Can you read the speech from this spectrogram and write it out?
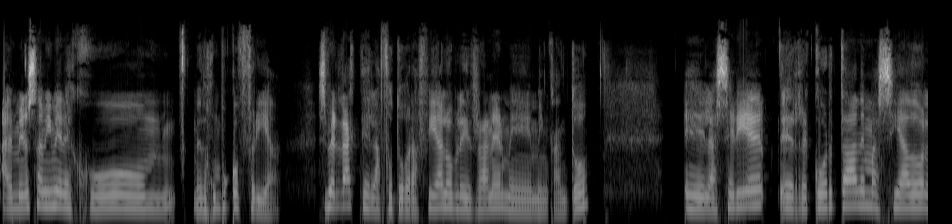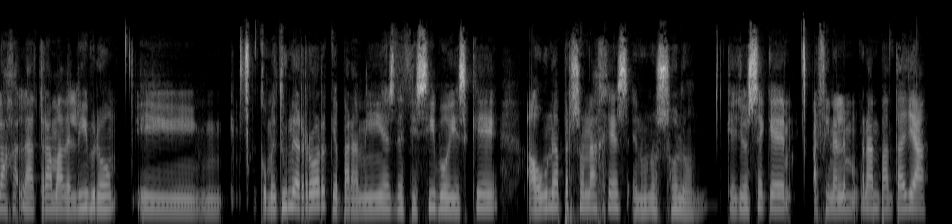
al menos a mí me dejó, me dejó un poco fría. Es verdad que la fotografía, lo Blade Runner, me, encantó. Eh, la serie eh, recorta demasiado la, trama del libro y comete un error que para mí es decisivo y es que aúna personajes en uno solo. Que yo sé que al final en gran pantalla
